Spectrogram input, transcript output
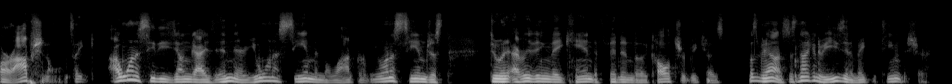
are optional. It's like I want to see these young guys in there. You want to see them in the locker room. You want to see them just doing everything they can to fit into the culture because let's be honest, it's not going to be easy to make the team this year.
